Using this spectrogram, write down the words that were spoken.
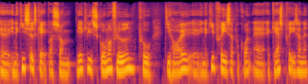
øh, energiselskaber, som virkelig skummer fløden på de høje øh, energipriser på grund af, af gaspriserne,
